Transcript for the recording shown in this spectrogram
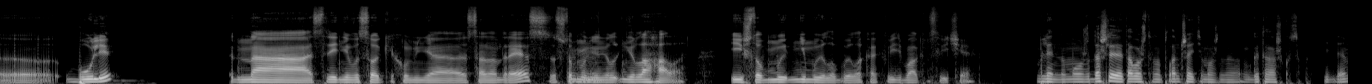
э, Були, на средневысоких у меня Сан Андреас, чтобы ну, не, не лагало. И чтобы мы, не мыло было, как Ведьмак на свече. Блин, ну мы уже дошли до того, что на планшете можно GTA-шку запустить, да?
